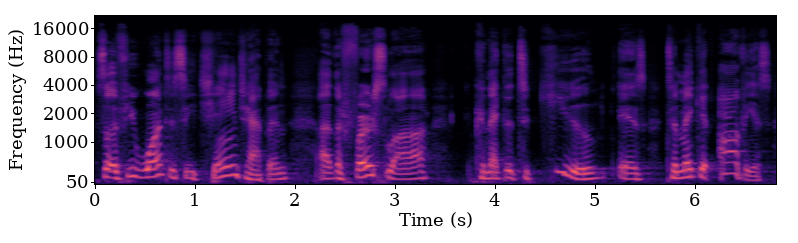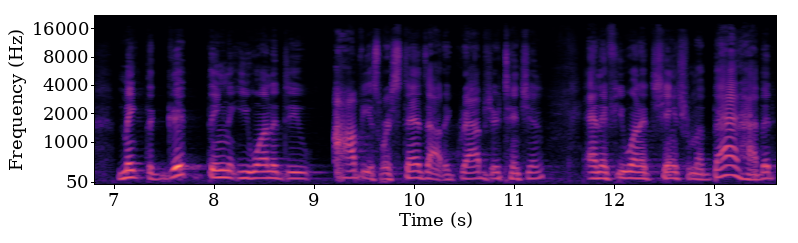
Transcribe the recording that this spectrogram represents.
So if you want to see change happen, uh, the first law connected to cue is to make it obvious. Make the good thing that you want to do obvious, where it stands out, it grabs your attention. And if you want to change from a bad habit,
